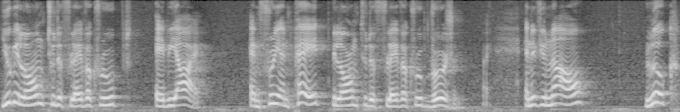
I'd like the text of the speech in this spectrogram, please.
you belong to the flavor group ABI, and free and paid belong to the flavor group version. Right? And if you now look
